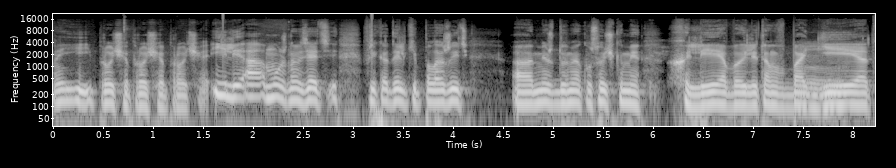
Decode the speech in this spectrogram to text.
и прочее, прочее, прочее. Или а можно взять фрикадельки, положить между двумя кусочками хлеба или там в багет,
